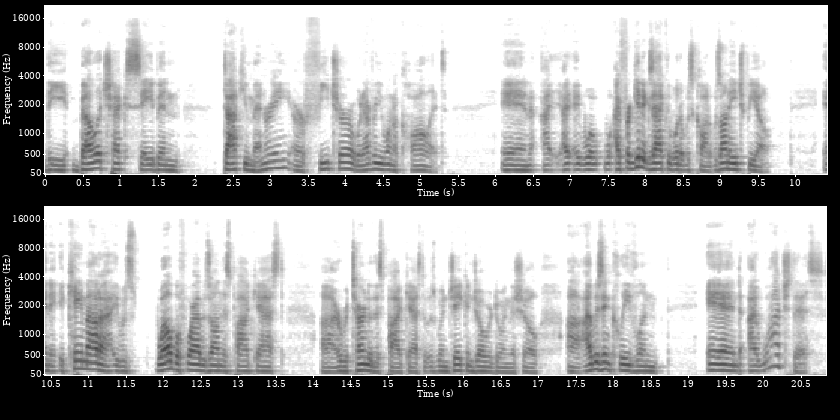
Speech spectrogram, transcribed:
the Belichick Saban documentary or feature or whatever you want to call it. And I, I, well, I forget exactly what it was called. It was on HBO and it, it came out. Uh, it was well before I was on this podcast uh, or returned to this podcast. It was when Jake and Joe were doing the show. Uh, I was in Cleveland, and I watched this,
